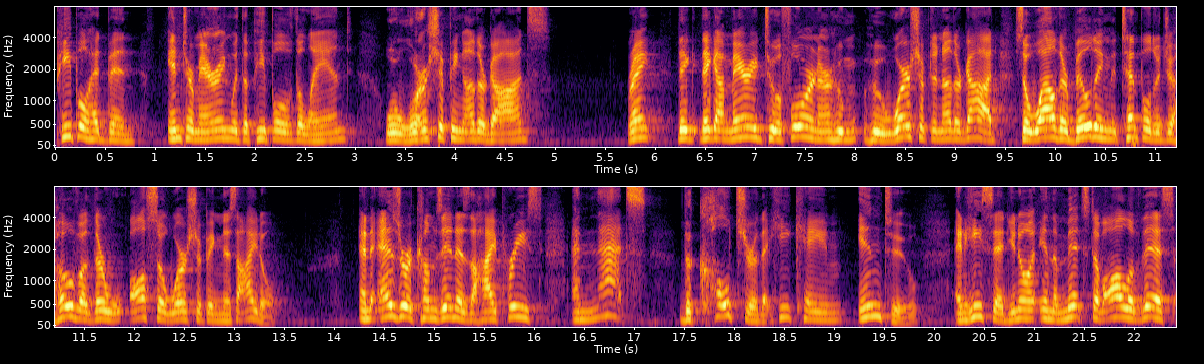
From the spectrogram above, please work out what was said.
people had been intermarrying with the people of the land, were worshiping other gods, right? They, they got married to a foreigner who, who worshiped another God. So while they're building the temple to Jehovah, they're also worshiping this idol. And Ezra comes in as the high priest, and that's the culture that he came into. And he said, You know what? In the midst of all of this,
